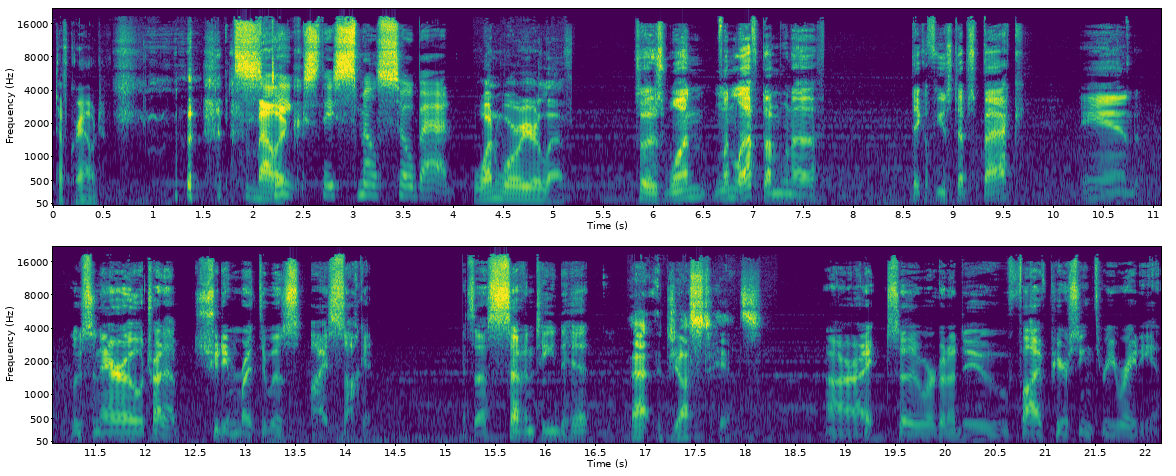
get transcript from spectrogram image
Tough crowd. Malik, Stinks. They smell so bad. one warrior left. So there's one one left. I'm gonna take a few steps back and loose an arrow. Try to shoot him right through his eye socket. It's a 17 to hit. That just hits. All right. So we're gonna do five piercing, three radiant.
